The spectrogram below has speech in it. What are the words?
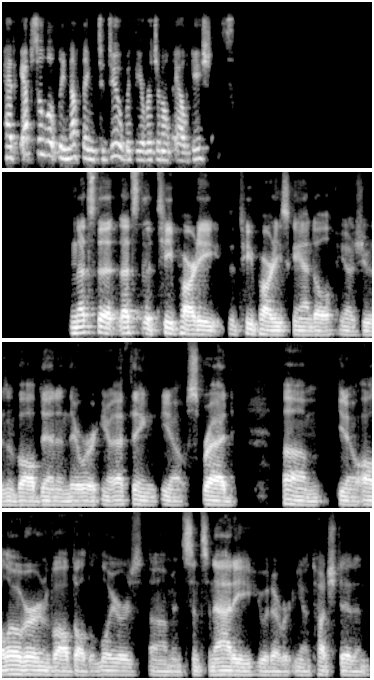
had absolutely nothing to do with the original allegations. And that's the that's the Tea Party the Tea Party scandal. You know, she was involved in, and there were you know that thing you know spread um, you know, all over, involved all the lawyers um, in Cincinnati who had ever, you know, touched it. And,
